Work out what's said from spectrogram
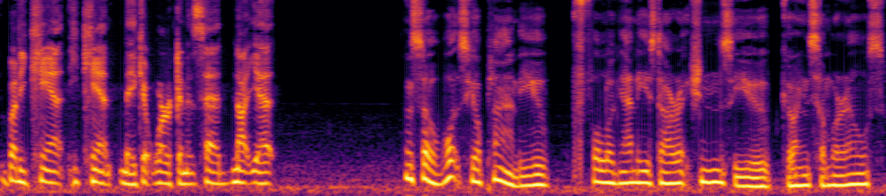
But he can't he can't make it work in his head, not yet. And so, what's your plan? Are you following Annie's directions? Are you going somewhere else?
